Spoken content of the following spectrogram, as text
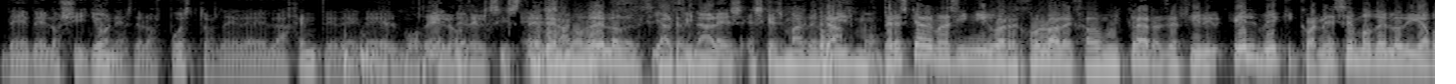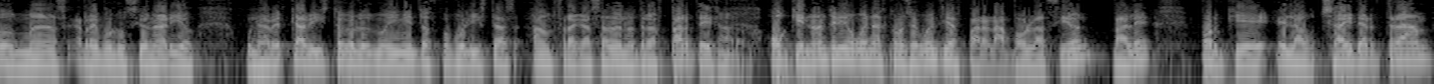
de, de los sillones, de los puestos, de, de la gente, de- de- Del modelo, de- del de- sistema. Del modelo del Y al final es, es que es más de pero, lo mismo. pero es que además Íñigo Rejón lo ha dejado muy claro. Es decir, él ve que con ese modelo, digamos, más revolucionario, una vez que ha visto que los movimientos populistas han fracasado en otras partes Claro. o que no han tenido buenas consecuencias para la población, ¿vale? Porque el outsider Trump,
